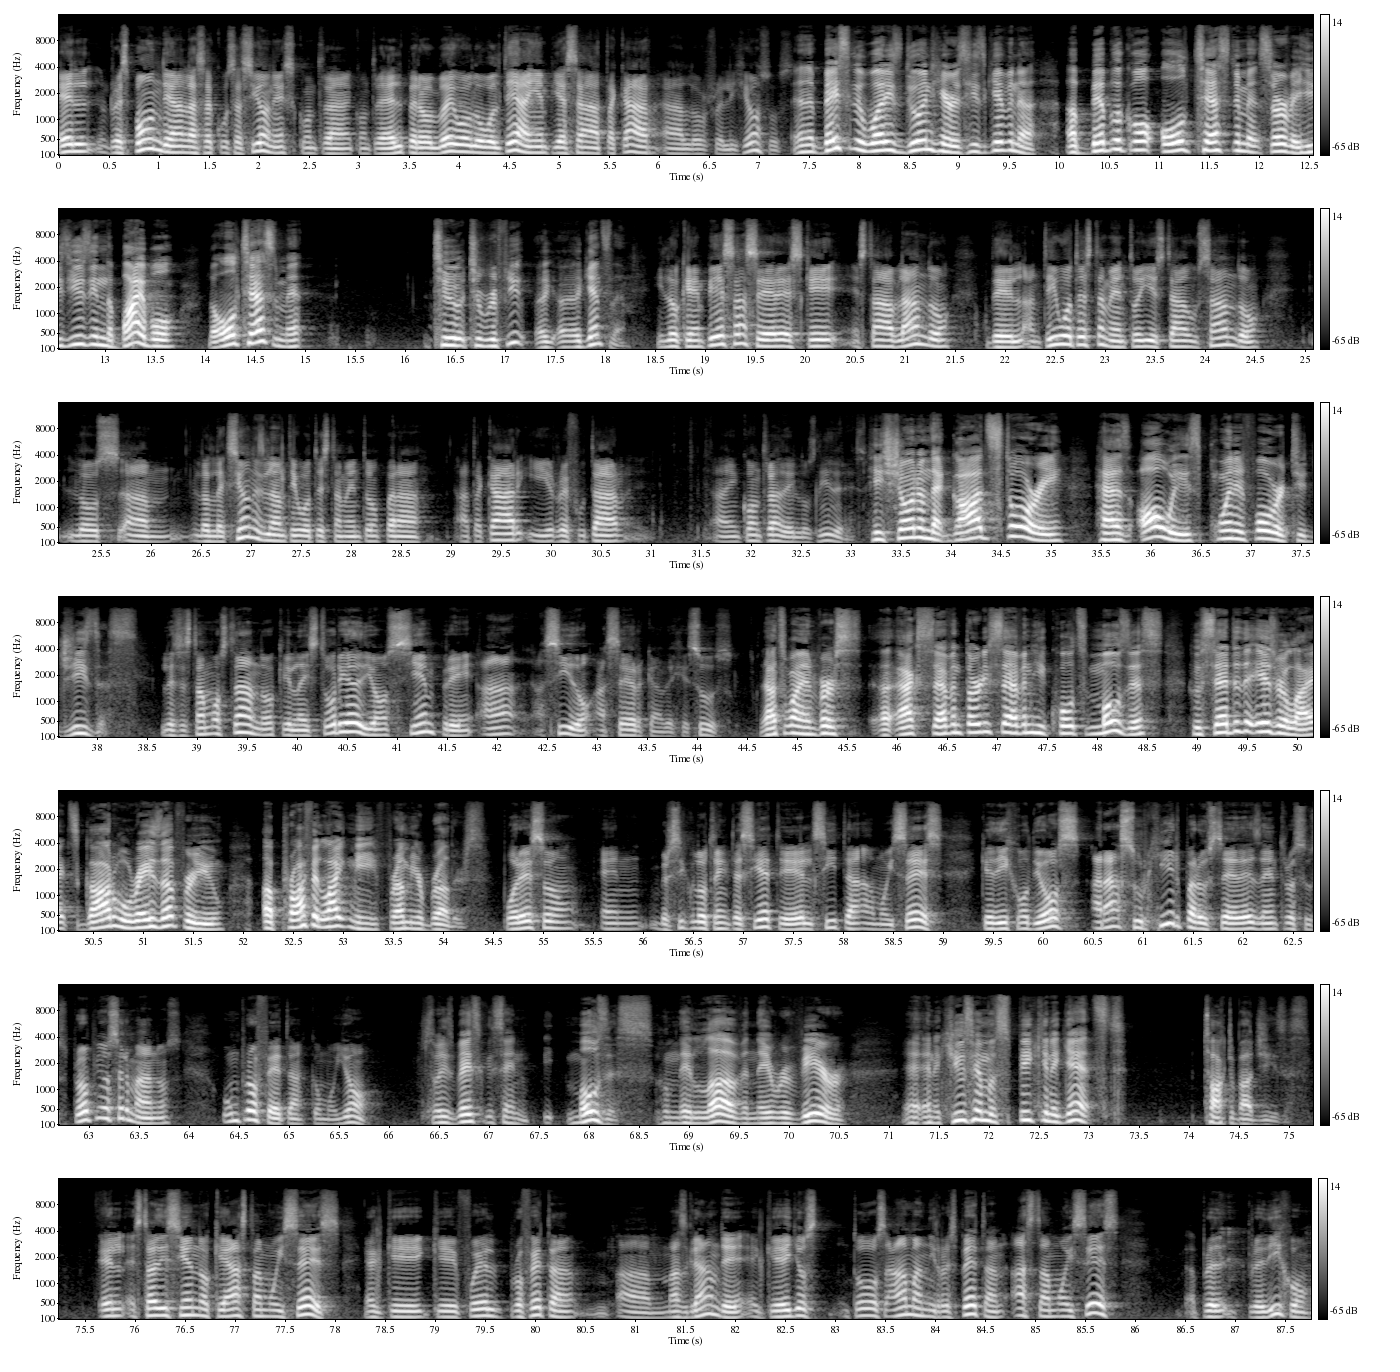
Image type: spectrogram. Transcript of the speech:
Él responde a las acusaciones contra, contra él, pero luego lo voltea y empieza a atacar a los religiosos. And basically, what he's doing here is he's giving a, a biblical Old Testament survey. He's using the Bible, the Old Testament, to, to refute against them. Y lo que empieza a hacer es que está hablando del Antiguo Testamento y está usando los, um, las lecciones del Antiguo Testamento para atacar y refutar en contra de los líderes. He's shown them that God's story has always pointed forward to Jesus. Les está mostrando que la historia de Dios siempre ha sido acerca de Jesús. That's why in verse uh, Acts 7:37 he quotes Moses who said to the Israelites, God will raise up for you a prophet like me from your brothers. Por eso en versículo 37 él cita a Moisés que dijo, Dios hará surgir para ustedes dentro de sus propios hermanos un profeta como yo. So he's basically saying Moses, whom they love and they revere and, and accuse him of speaking against, talked about Jesus. Él está diciendo que hasta Moisés, el que, que fue el profeta ah, más grande, el que ellos todos aman y respetan, hasta Moisés pre- predijo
